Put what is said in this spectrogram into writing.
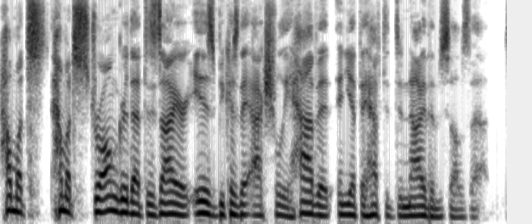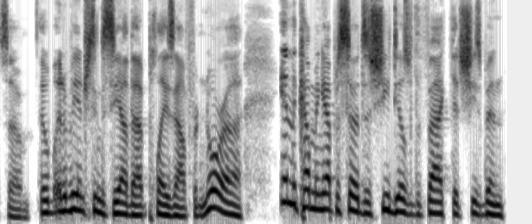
how much how much stronger that desire is because they actually have it and yet they have to deny themselves that so it'll, it'll, be interesting to see how that plays out for Nora in the coming episodes as she deals with the fact that she's been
